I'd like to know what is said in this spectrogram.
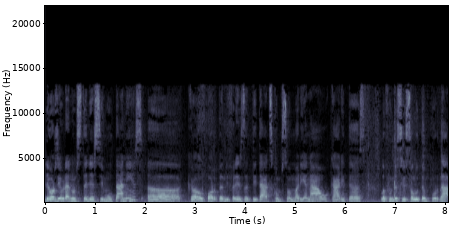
Llavors hi haurà uns tallers simultanis eh, que el porten diferents entitats com són Marianau, Càritas, la Fundació Salut Empordà,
